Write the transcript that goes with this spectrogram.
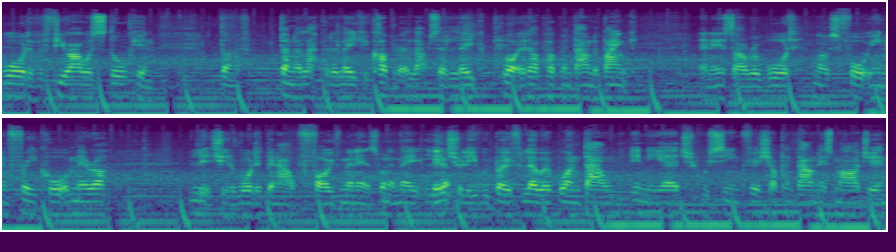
Reward of a few hours stalking, done a, done a lap of the lake, a couple of laps of the lake, plotted up up and down the bank, and here's our reward, nice 14 and 3 quarter mirror. Literally the rod had been out five minutes, wasn't it mate? Literally yep. we both lowered one down in the edge, we've seen fish up and down this margin,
